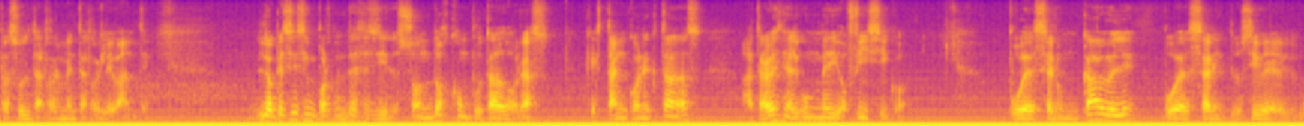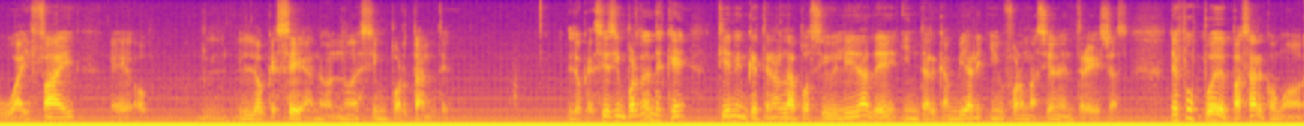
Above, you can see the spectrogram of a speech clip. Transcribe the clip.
resulta realmente relevante. Lo que sí es importante es decir, son dos computadoras que están conectadas a través de algún medio físico. Puede ser un cable, puede ser inclusive el Wi-Fi, eh, o lo que sea, no, no es importante. Lo que sí es importante es que tienen que tener la posibilidad de intercambiar información entre ellas. Después puede pasar como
